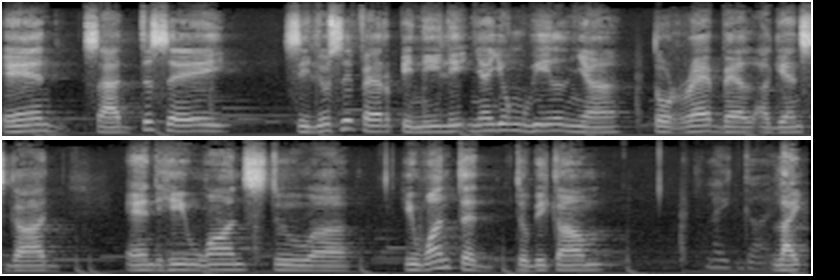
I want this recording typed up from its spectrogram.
And sad to say, si Lucifer, pinili niya yung will niya to rebel against God and he wants to, uh, he wanted to become Like God. like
